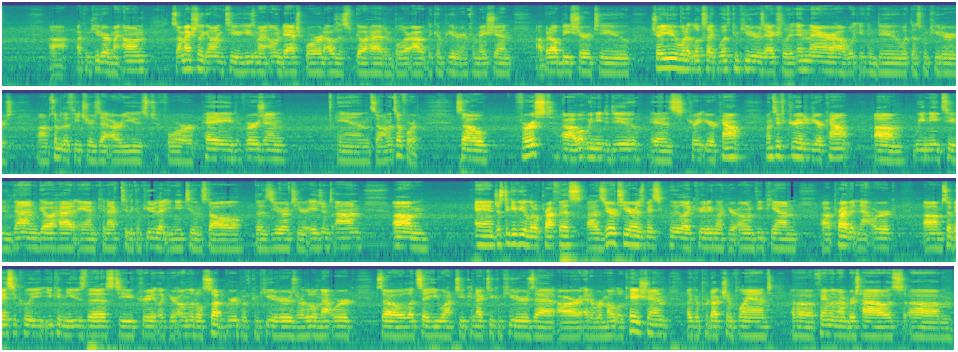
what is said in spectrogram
uh, a computer of my own. So I'm actually going to use my own dashboard. I'll just go ahead and blur out the computer information, uh, but I'll be sure to show you what it looks like with computers actually in there, uh, what you can do with those computers, um, some of the features that are used for paid version, and so on and so forth. So first, uh, what we need to do is create your account. Once you've created your account, um, we need to then go ahead and connect to the computer that you need to install the ZeroTier agent on. Um, and just to give you a little preface, uh, ZeroTier is basically like creating like your own VPN uh, private network um, so basically, you can use this to create like your own little subgroup of computers or a little network. So let's say you want to connect to computers that are at a remote location, like a production plant, a family member's house, um,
